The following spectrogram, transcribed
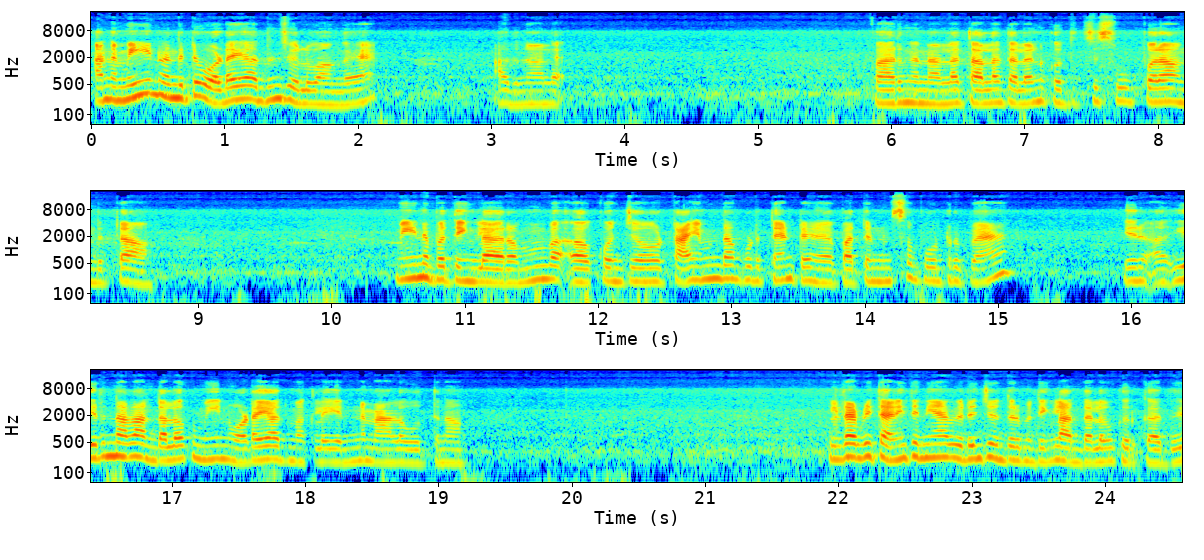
அந்த மீன் வந்துட்டு உடையாதுன்னு சொல்லுவாங்க. அதனால். பாருங்கள் நல்லா தலை தலைன்னு கொதிச்சு சூப்பராக வந்துட்டா. மீனை பார்த்தீங்களா ரொம்ப கொஞ்சம் டைம் தான் கொடுத்தேன். பத்து நிமிஷம் போட்டிருப்பேன். இரு இருந்தாலும் அந்தளவுக்கு மீன் உடையாது மக்களை. எண்ணெய் மேலே ஊற்றுனா இல்லைன்னா அப்படி தனித்தனியாக விரிஞ்சு வந்துடும் பார்த்தீங்களா அந்த அளவுக்கு இருக்காது.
